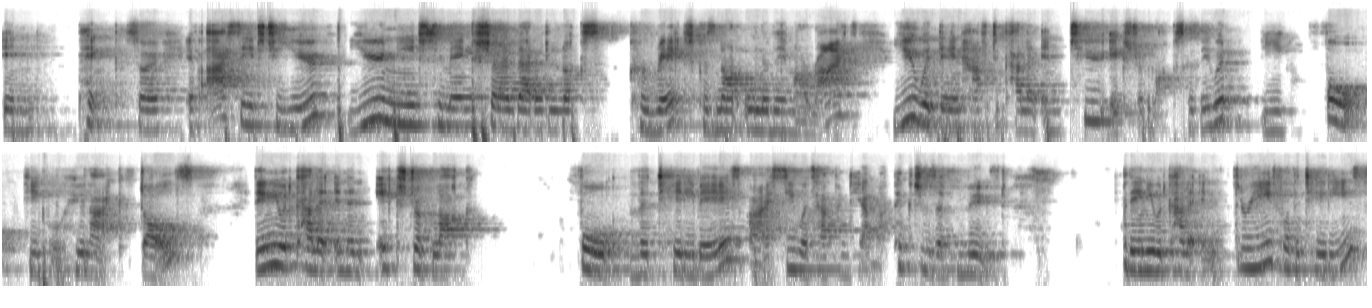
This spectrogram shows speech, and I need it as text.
in pink. So if I said to you, you need to make sure that it looks correct because not all of them are right, you would then have to color in two extra blocks because there would be four people who like dolls. Then you would color in an extra block for the teddy bears. I see what's happened here. My pictures have moved. Then you would color in three for the teddies.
